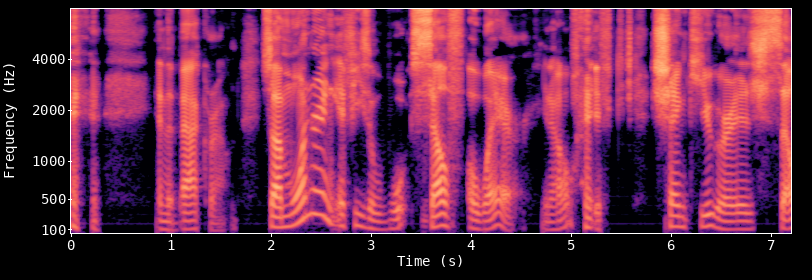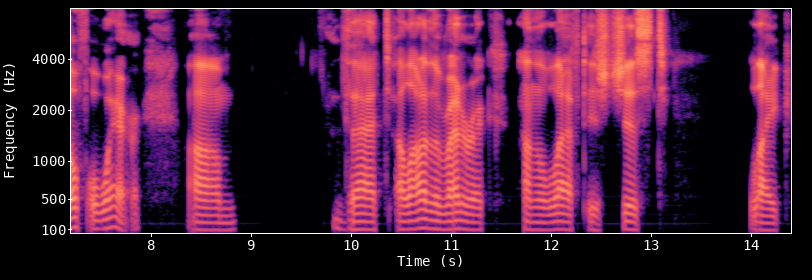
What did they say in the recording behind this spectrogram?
in the background. So i'm wondering if he's a self-aware you know if Cenk Uygur is self-aware um, that a lot of the rhetoric on the left is just like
